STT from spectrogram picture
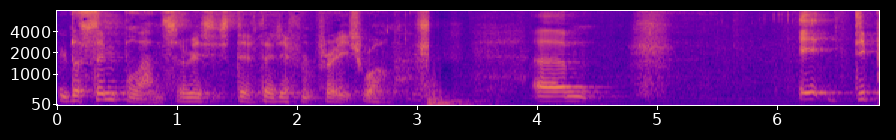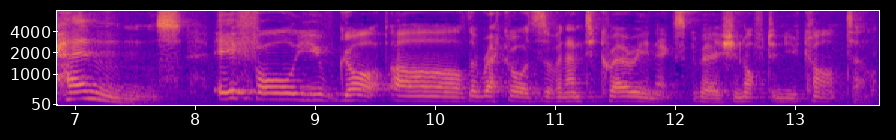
The simple answer is they're different for each one. Um, it depends if all you've got are the records of an antiquarian excavation, often you can't tell.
